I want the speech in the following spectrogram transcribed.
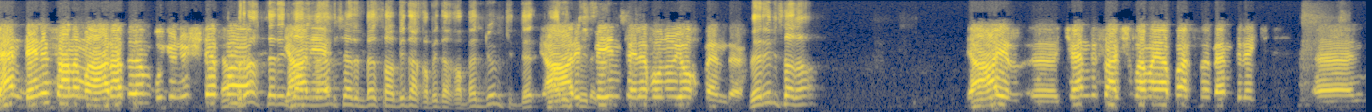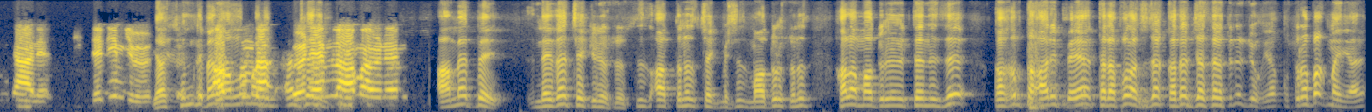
Ben Deniz Hanım'ı aradım bugün üç Ya defa. bırak Deniz yani- yani, hemşerim ben sana bir dakika bir dakika ben diyorum ki de, Ya Arif Bey'le Bey'in telefonu yok bende. vereyim sana. Ya hayır, e, kendisi açıklama yaparsa ben direkt e, yani dediğim gibi Ya şimdi ben aslında anlamadım. Hemşerim, önemli ama önemli. Ahmet Bey neden çekiniyorsunuz? Siz attınız çekmişsiniz mağdursunuz. Hala mağduriyetinizi kalkıp da Arif Bey'e telefon açacak kadar cesaretiniz yok ya. Kusura bakmayın yani.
